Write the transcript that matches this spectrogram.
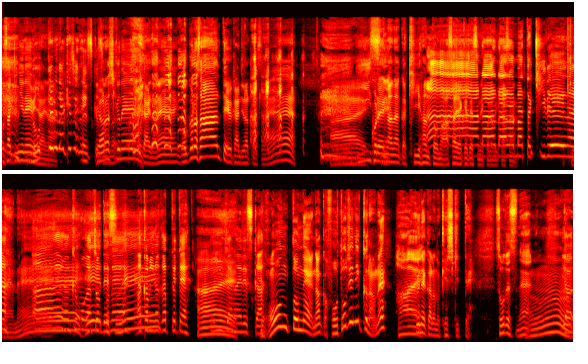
お先にね みたい乗ってるな。だけじゃないですかよろしくねねみたいなね。ご苦労さんっていう感じだったですね。はい。これがなんか紀伊半島の朝焼けですねこれあら。また綺麗な。綺麗ね。雲がちょっとね赤みがかっててはい。いいじゃないですか。ほんとねなんかフォトジェニックなのね。はい。船からの景色って。そうですね。うん。いや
